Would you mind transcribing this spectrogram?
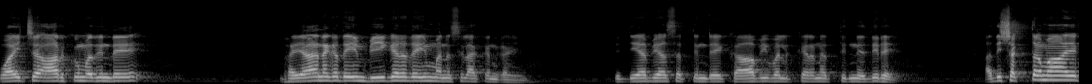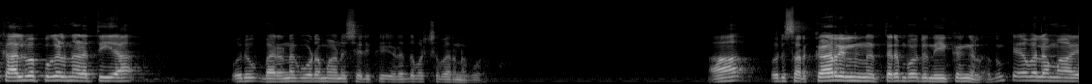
വായിച്ച ആർക്കും അതിന്റെ ഭയാനകതയും ഭീകരതയും മനസ്സിലാക്കാൻ കഴിയും. വിദ്യാഭ്യാസത്തിന്റെ കാവ്യവൽക്കരണത്തിനെതിരെ അതിശക്തമായ കാൽവെപ്പുകൾ നടത്തിയ ഒരു ഭരണകൂടമാണ് ശരിക്ക് ഇടതുപക്ഷ ഭരണകൂടം. ആ ഒരു സർക്കാരിൽ നിന്ന് ഇത്തരം ഒരു നീക്കങ്ങൾ അതും കേവലമായ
